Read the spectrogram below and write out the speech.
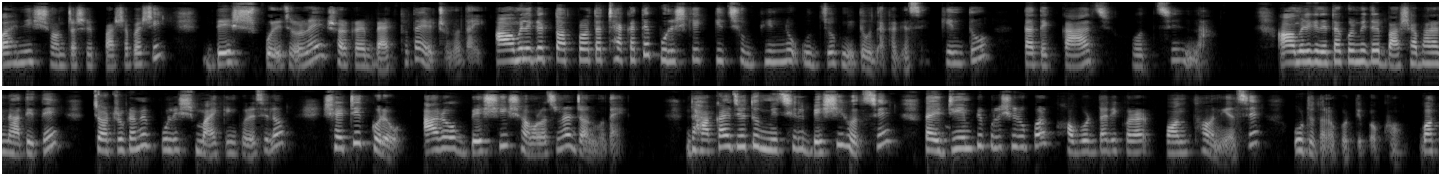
বাহিনীর সন্ত্রাসের পাশাপাশি দেশ পরিচালনায় সরকারের ব্যর্থতা এর জন্য দায়ী। আওয়ামী লীগের তৎপরতা ঠেকাতে পুলিশকে কিছু ভিন্ন উদ্যোগ নিতেও দেখা গেছে, কিন্তু তাতে কাজ হচ্ছে না। আওয়ামী লীগের নেতাকর্মীদের বাসা ভাড়া না দিতে চট্টগ্রামে পুলিশ মাইকিং করেছিল, সেটি করেও আরও বেশি সমালোচনার জন্ম দেয়। ঢাকায় যেহেতু মিছিল বেশি হচ্ছে, তাই ডিএমপি পুলিশের উপর খবরদারি করার পন্থাও নিয়েছে ঊর্ধ্বতন কর্তৃপক্ষ। গত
